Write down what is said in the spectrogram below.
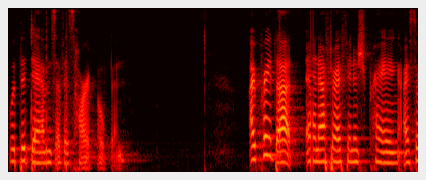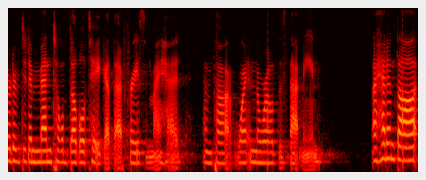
Would the dams of his heart open? I prayed that, and after I finished praying, I sort of did a mental double take at that phrase in my head and thought, what in the world does that mean? I hadn't thought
